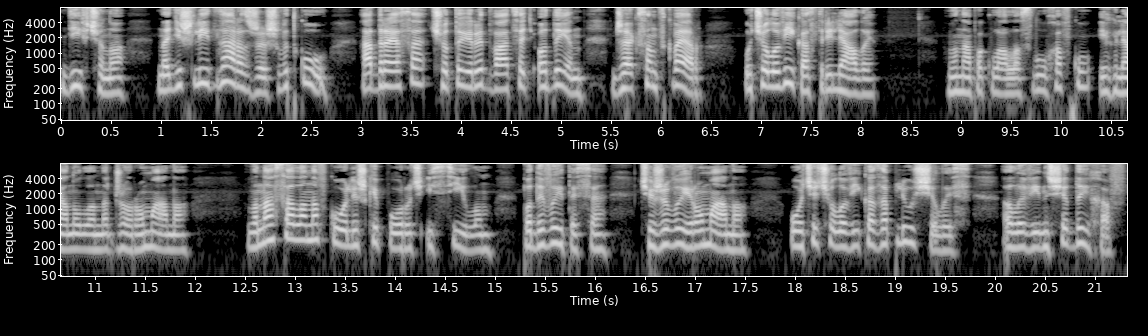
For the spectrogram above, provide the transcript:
Дівчино, надішліть зараз же швидку. Адреса 421 Джексон Сквер. У чоловіка стріляли. Вона поклала слухавку і глянула на Джо Романа. Вона сала навколішки поруч із сілом, подивитися, чи живий Романо. Очі чоловіка заплющились, але він ще дихав.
